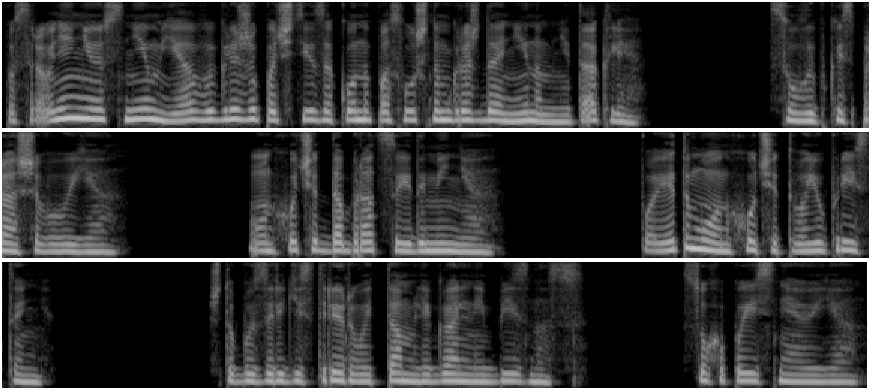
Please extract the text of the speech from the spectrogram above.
по сравнению с ним я выгляжу почти законопослушным гражданином, не так ли? С улыбкой спрашиваю я. Он хочет добраться и до меня. Поэтому он хочет твою пристань. Чтобы зарегистрировать там легальный бизнес. Сухо поясняю я.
